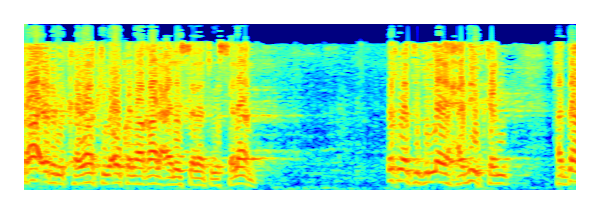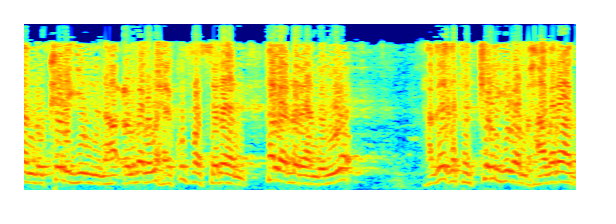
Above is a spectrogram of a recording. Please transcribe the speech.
saa'ir اlkawaakib aw kama qaala calayh الsalaatu wasalaam ikhwati fi llahi xadiidkan haddaanu keligii ninaha culimmadu waxay ku fasireen hala dharaandhariyo xaqiiqatan keligiiba muxaadaraad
